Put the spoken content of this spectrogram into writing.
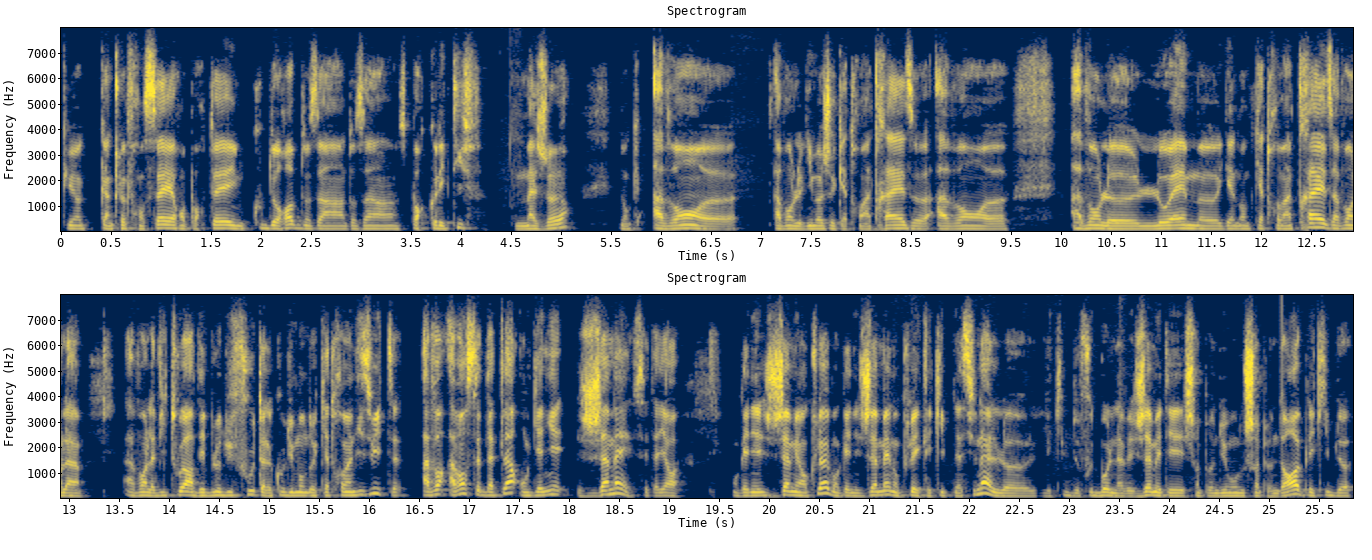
qu'un club français remportait une Coupe d'Europe dans un, dans un sport collectif majeur. Donc avant, euh, avant le Limoges de 93, avant, avant l'OM euh, également de 93, avant la, avant la victoire des Bleus du foot à la Coupe du Monde de 98. Avant, avant cette date-là, on gagnait jamais. C'est-à-dire, on gagnait jamais en club, on gagnait jamais non plus avec l'équipe nationale. L'équipe de football n'avait jamais été championne du monde ou championne d'Europe. L'équipe de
